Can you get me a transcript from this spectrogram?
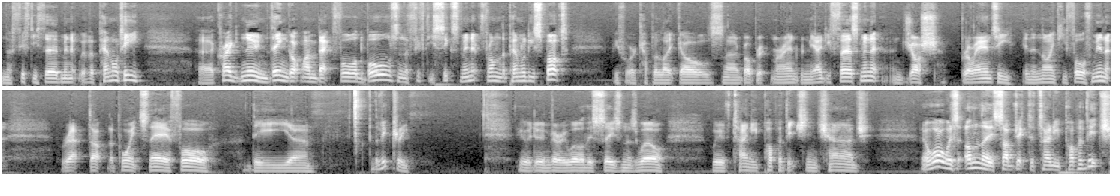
in the 53rd minute with a penalty. Uh, Craig Noone then got one back for the Balls in the 56th minute from the penalty spot before a couple of late goals. Uh, Robert Miranda in the 81st minute and Josh Brillanti in the 94th minute wrapped up the points there for the uh, for the victory. Who are doing very well this season as well, with Tony Popovic in charge. Now, while was on the subject of Tony Popovic,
